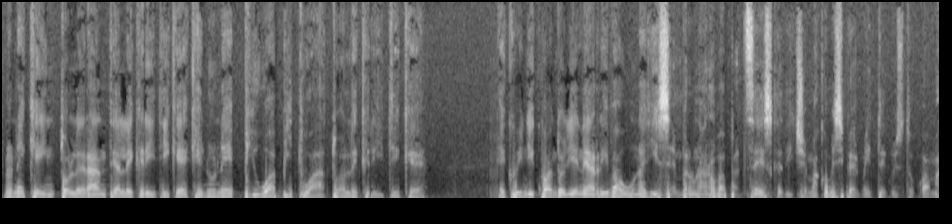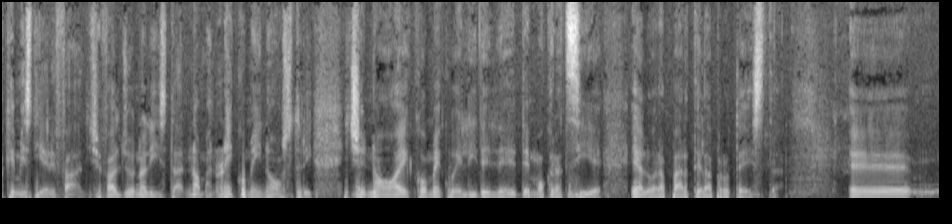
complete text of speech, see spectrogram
non è che è intollerante alle critiche, è che non è più abituato alle critiche. E quindi quando gliene arriva una gli sembra una roba pazzesca, dice ma come si permette questo qua? Ma che mestiere fa? Dice fa il giornalista, no ma non è come i nostri, dice no è come quelli delle democrazie e allora parte la protesta. Eh,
